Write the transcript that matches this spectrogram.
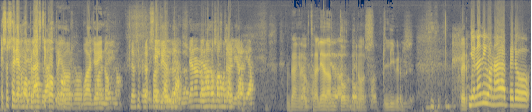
Eso sería como plástico o peor. Buah, yo ahí no. Clase Silvia, ya no nos vamos a Australia. En plan, en Australia dan todo menos libros. Pero, Yo no digo nada, pero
